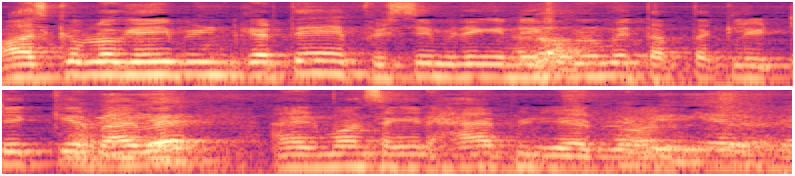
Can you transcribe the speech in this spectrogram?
आज का लोग यही प्रिंट करते हैं, फिर से मिलेंगे नेक्स्ट वीडियो में। तब तक के लिए take care bye bye and once again happy new year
